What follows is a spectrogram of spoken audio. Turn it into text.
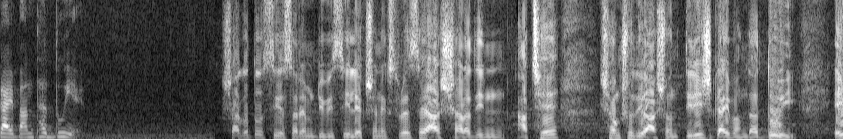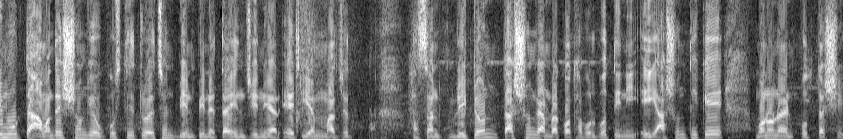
গাইবান্ধা দুইয়ে স্বাগত, সিএসআরএম ডিবিসি ইলেকশন এক্সপ্রেসে। আজ সারাদিন আছে সংসদীয় আসন তিরিশ, গাইবান্ধা দুই। এই মুহূর্তে আমাদের সঙ্গে উপস্থিত রয়েছেন বিএনপি নেতা, ইঞ্জিনিয়ার এটিএম মাজেদ হাসান লিটন, তার সঙ্গে আমরা কথা বলব। তিনি এই আসন থেকে মনোনয়ন প্রত্যাশী।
